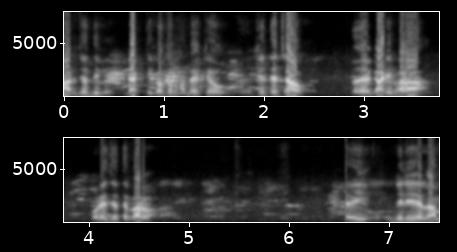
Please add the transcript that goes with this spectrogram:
আর যদি ব্যক্তিগতভাবে কেউ যেতে চাও, তাদের গাড়ি ভাড়া করে যেতে পারো। এই বেরিয়ে এলাম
